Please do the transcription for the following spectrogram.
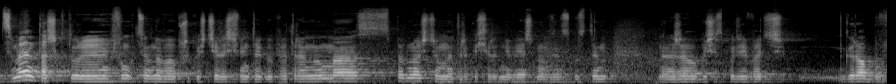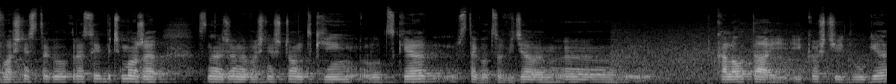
Cmentarz, który funkcjonował przy kościele świętego Piotra, no ma z pewnością metrykę średniowieczną, w związku z tym należałoby się spodziewać grobów właśnie z tego okresu i być może znalezione właśnie szczątki ludzkie, z tego co widziałem, e, kalota i, i kości długie,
